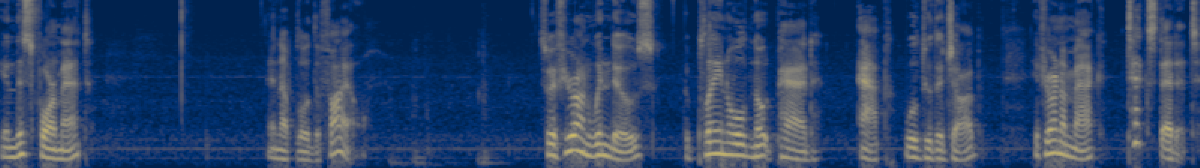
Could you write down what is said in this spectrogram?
in this format and upload the file. So if you're on Windows, the plain old Notepad app will do the job. If you're on a Mac, TextEdit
